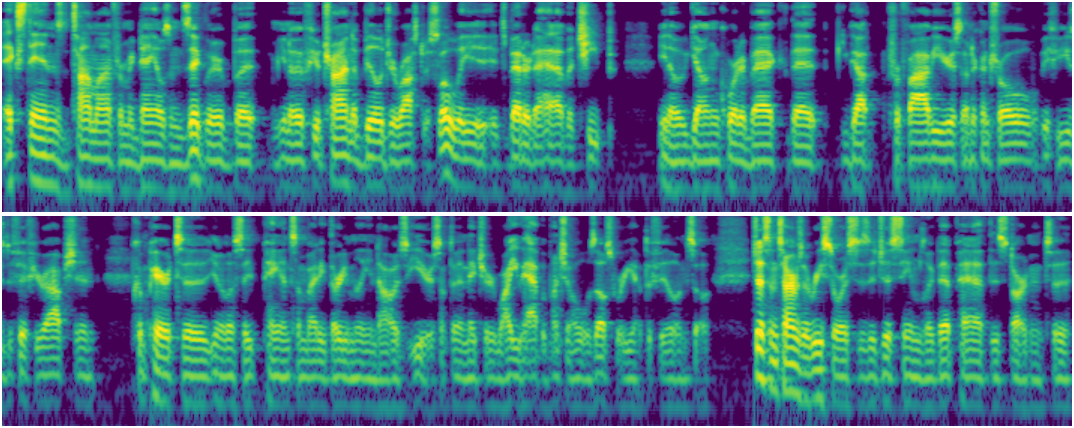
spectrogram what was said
extends the timeline for McDaniels and Ziegler, but you know, if you're trying to build your roster slowly, it's better to have a cheap, you know, young quarterback that you got for five years under control if you use the fifth year option, compared to you know, let's say paying somebody thirty million dollars a year something in nature. While you have a bunch of holes elsewhere you have to fill, and so just in terms of resources, it just seems like that path is starting to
